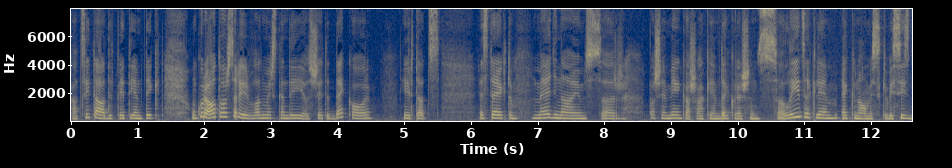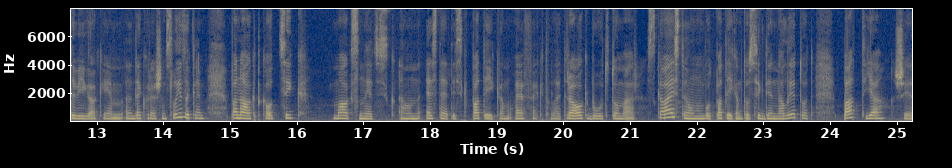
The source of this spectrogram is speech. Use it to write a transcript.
kā citādi pie tiem tikt, un kur autors arī ir Vladimirs Kandījos. Šie dekori ir tāds, es teiktu, mēģinājums ar pašiem vienkāršākajiem dekorēšanas līdzekļiem, ekonomiski visizdevīgākajiem dekorēšanas līdzekļiem, panākt kaut cik māksliniecisku un estētiski patīkamu efektu, lai trauki būtu tomēr skaisti un būtu patīkami tos ikdienā lietot. Pat ja šie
